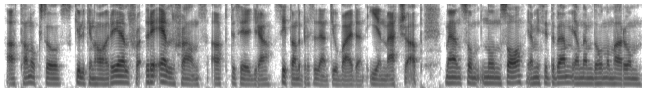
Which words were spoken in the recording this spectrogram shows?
att han också skulle kunna ha en reell, reell chans att besegra sittande president Joe Biden i en matchup. Men som någon sa, jag minns inte vem, jag nämnde honom här om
